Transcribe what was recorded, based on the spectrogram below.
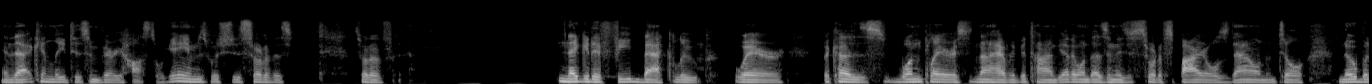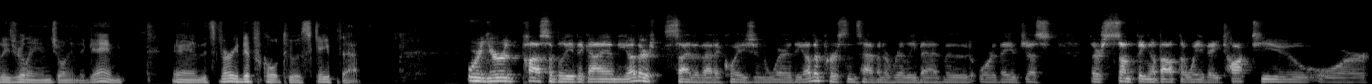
and that can lead to some very hostile games, which is sort of this sort of negative feedback loop where because one player is not having a good time, the other one doesn't. It just sort of spirals down until nobody's really enjoying the game, and it's very difficult to escape that. Or you're possibly the guy on the other side of that equation where the other person's having a really bad mood, or they've just there's something about the way they talk to you, or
